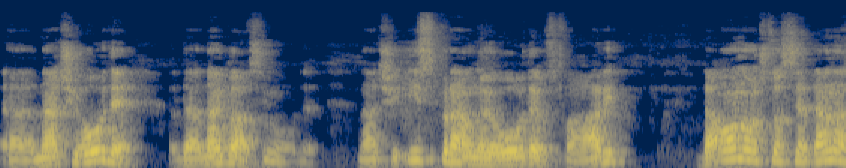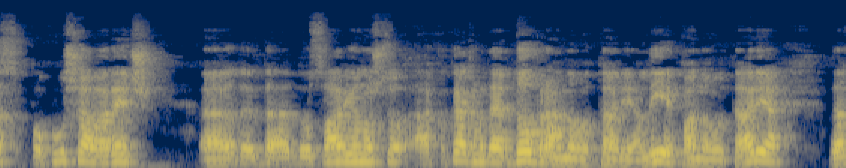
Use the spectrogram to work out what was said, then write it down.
E, znači ovdje, da naglasim ovdje, znači ispravno je ovdje u stvari, da ono što se danas pokušava reći, e, da, da, da u stvari ono što, ako kažemo da je dobra novotarija, lijepa novotarija, da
